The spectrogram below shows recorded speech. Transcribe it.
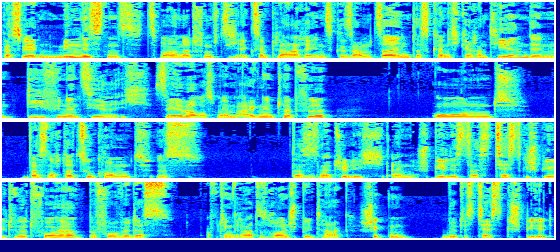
Das werden mindestens 250 Exemplare insgesamt sein, das kann ich garantieren, denn die finanziere ich selber aus meinem eigenen Töpfle. Und was noch dazu kommt, ist, dass es natürlich ein Spiel ist, das Test gespielt wird vorher, bevor wir das auf den Gratis-Rollenspieltag schicken, wird es Test gespielt.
